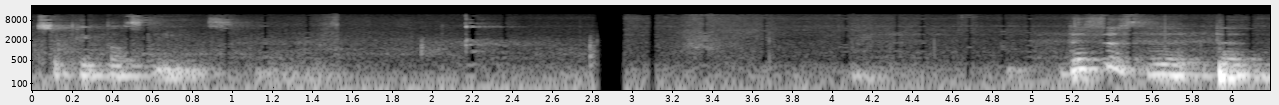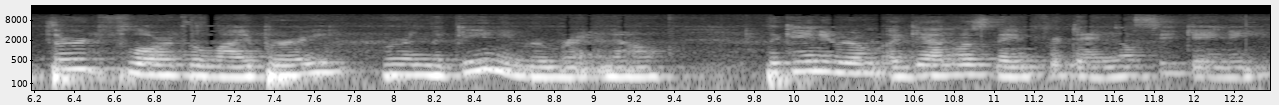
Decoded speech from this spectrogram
to people's needs. This is the, the third floor of the library. We're in the Gainey Room right now. The Gainey Room, again, was named for Daniel C. Gainey.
